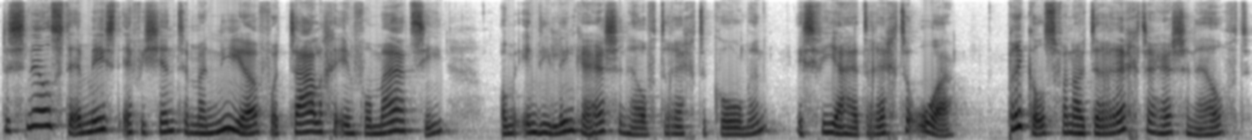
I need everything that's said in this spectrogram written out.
De snelste en meest efficiënte manier voor talige informatie om in die linker hersenhelft terecht te komen, is via het rechteroor. Prikkels vanuit de rechter hersenhelft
